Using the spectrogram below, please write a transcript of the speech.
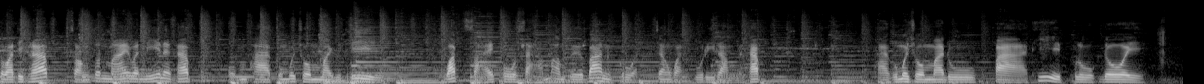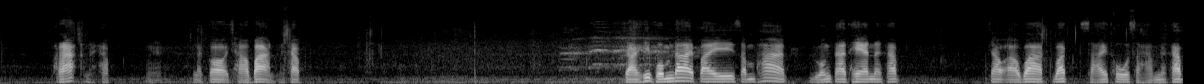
สวัสดีครับสองต้นไม้วันนี้นะครับ ผมพาคุณผู้ชมมาอยู่ที่ วัดสายโทสามอำเภอบ้านกรวดจังหวัดบุรีรัมย์นะครับ พาคุณผู้ชมมาดูป่าที่ปลูกโดยพระนะครับ แล้วก็ชาวบ้านนะครับ จากที่ผมได้ไปสัมภาษณ์หลวงตาแทนนะครับ เจ้าอาวาสวัดสายโทสามนะครับ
